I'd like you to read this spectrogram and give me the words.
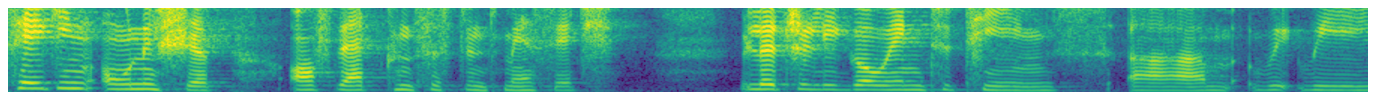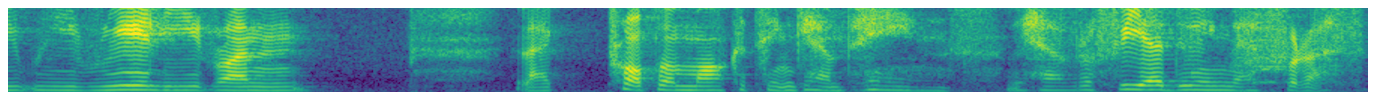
taking ownership of that consistent message. We literally go into teams. Um, we, we, we really run like proper marketing campaigns. We have Rafia doing that for us,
